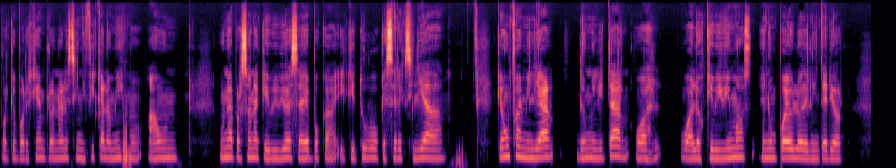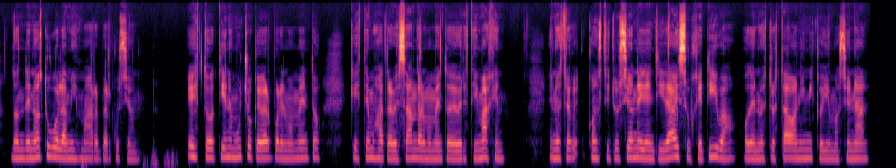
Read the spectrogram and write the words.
Porque, por ejemplo, no le significa lo mismo a una persona que vivió esa época y que tuvo que ser exiliada que a un familiar de un militar o a los que vivimos en un pueblo del interior, donde no tuvo la misma repercusión. Esto tiene mucho que ver por el momento que estemos atravesando al momento de ver esta imagen en nuestra constitución de identidad y subjetiva o de nuestro estado anímico y emocional,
